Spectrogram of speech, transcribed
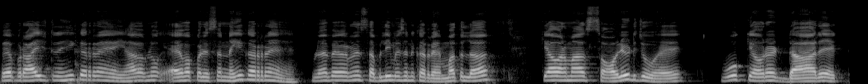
वेपराइज नहीं कर रहे हैं। यहाँ पर हम लोग एवापरेशन नहीं कर रहे हैं। हम लोग क्या कर रहे हैं? सब्लिमेशन कर रहे हैं। मतलब क्या हो रहा हमारा सॉलिड जो है, वो क्या हो रहा है? डायरेक्ट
